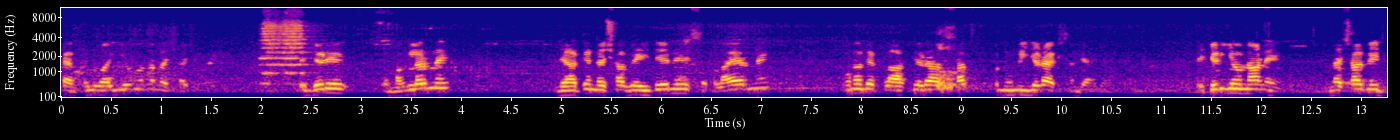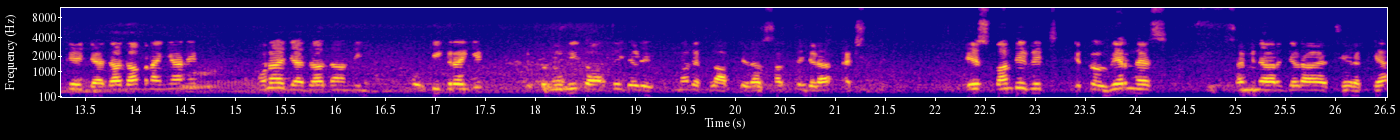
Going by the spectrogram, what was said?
ਪੈਪ ਲਵਾਈਏ, ਉਹਨਾਂ ਦਾ ਨਸ਼ਾ ਛੁਡਾਈਏ। ਤੇ ਜਿਹੜੇ ਸਮਗਲਰ ਨੇ, ਲਿਆ ਕੇ ਨਸ਼ਾ ਵੇਚਦੇ ਨੇ, ਸਪਲਾਇਰ ਨੇ, ਉਹਨਾਂ ਦੇ ਖਿਲਾਫ ਜਿਹੜਾ ਸਖਤ ਕਾਨੂੰਨੀ ਜਿਹੜਾ ਐਕਸ਼ਨ ਲਿਆ ਜਾਏ ਤੇ ਜਿਹੜੀਆਂ ਉਹਨਾਂ ਨੇ ਨਸ਼ਾ ਵੇਚ ਕੇ ਜਾਇਦਾਦਾਂ ਬਣਾਈਆਂ ਨੇ, ਉਹਨਾਂ ਜਾਇਦਾਦਾਂ ਦੀ ਪੂਰਤੀ ਕਰਾਈਏ ਕਾਨੂੰਨੀ ਤੌਰ ਤੇ ਜਿਹੜੇ ਉਹਨਾਂ ਦੇ ਖਿਲਾਫ ਜਿਹੜਾ ਸਖਤ ਜਿਹੜਾ ਐਕਸ਼ਨ ਇਸ ਸੰਬੰਧ ਦੇ ਵਿੱਚ ਇੱਕ ਅਵੇਅਰਨੈਸ ਸੈਮੀਨਾਰ ਜਿਹੜਾ ਇੱਥੇ ਰੱਖਿਆ।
